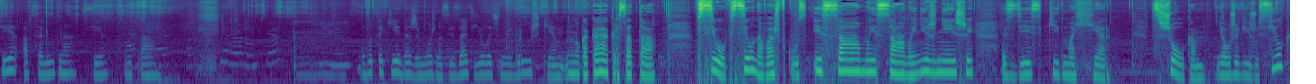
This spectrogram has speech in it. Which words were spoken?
Все, абсолютно все цвета. Вот такие даже можно связать елочные игрушки. Ну какая красота! Все, все на ваш вкус. И самый-самый нежнейший здесь кид махер с шелком. Я уже вижу силк.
